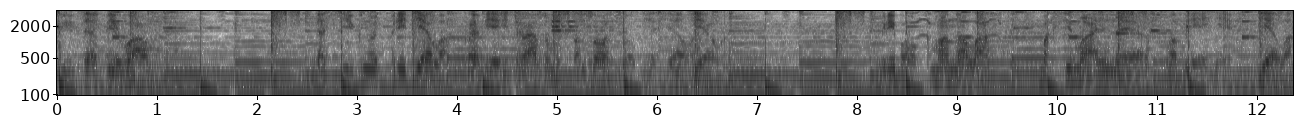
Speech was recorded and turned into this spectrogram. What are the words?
ты добивался. Достигнуть предела, проверить разум и способности тела Грибок моноласты, максимальное расслабление Тело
